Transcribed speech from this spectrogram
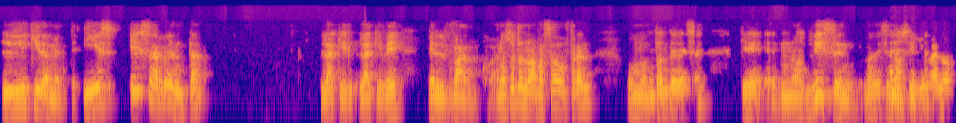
líquidamente. Y es esa renta la que, la que ve el banco. A nosotros nos ha pasado, Fran, un montón de veces que nos dicen, nos dicen, no, si yo gano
